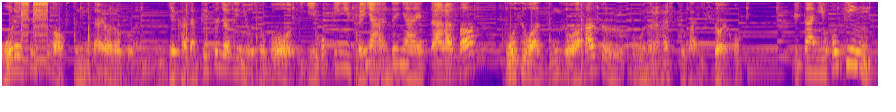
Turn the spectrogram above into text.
오래 출 수가 없습니다 여러분. 이게 가장 필수적인 요소고 이게 호핑이 되냐 안 되냐에 따라서 고수와 중수와 하수를 구분을 할 수가 있어요. 일단 이 호핑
